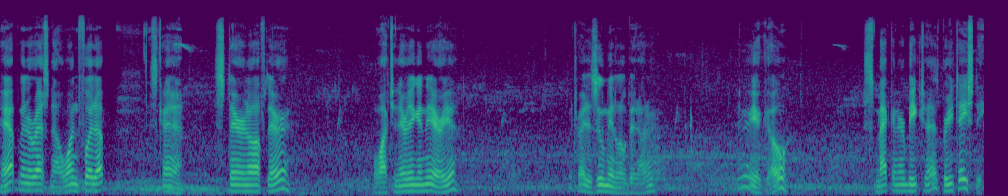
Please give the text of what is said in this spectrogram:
Yep, gonna rest now. One foot up, just kind of staring off there, watching everything in the area. I'll try to zoom in a little bit on her. There you go smacking her beak. That's pretty tasty.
